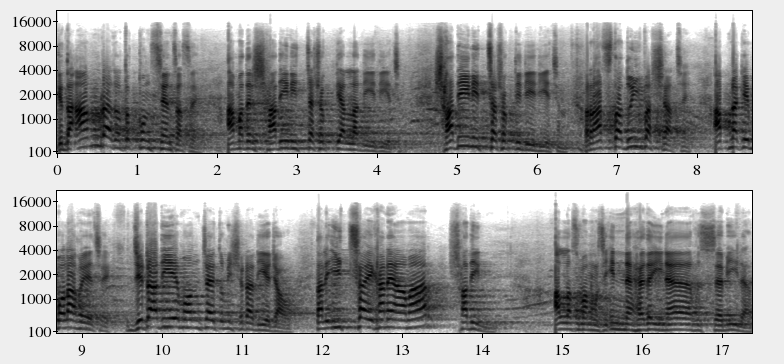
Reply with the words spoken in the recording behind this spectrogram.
কিন্তু আমরা যতক্ষণ সেন্স আছে, আমাদের স্বাধীন ইচ্ছা শক্তি আল্লাহ দিয়ে দিয়েছেন। স্বাধীন ইচ্ছা শক্তি দিয়ে দিয়েছেন। রাস্তা দুই পাশে আছে। আপনাকে বলা হয়েছে, যেটা দিয়ে মন চায় তুমি সেটা দিয়ে যাও। তাহলে ইচ্ছা এখানে আমার স্বাধীন। আল্লাহ ওয়া তাআলা ইন্না হাদাইনাহুস সাবিলা,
